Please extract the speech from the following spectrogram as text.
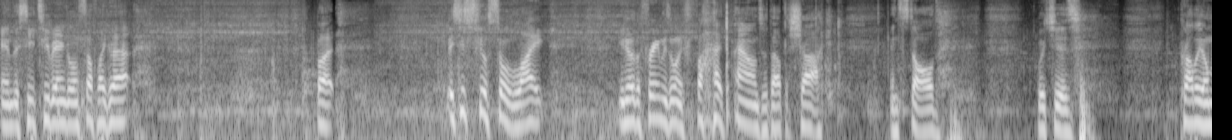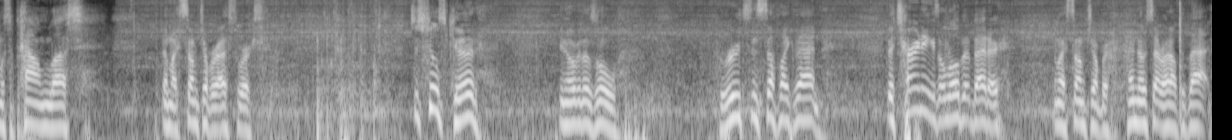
and the seat tube angle and stuff like that. But it just feels so light. You know, the frame is only five pounds without the shock installed, which is probably almost a pound less than my Stumpjumper S Works. Just feels good, you know, over those little roots and stuff like that. The turning is a little bit better than my Stumpjumper. I noticed that right off the bat.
